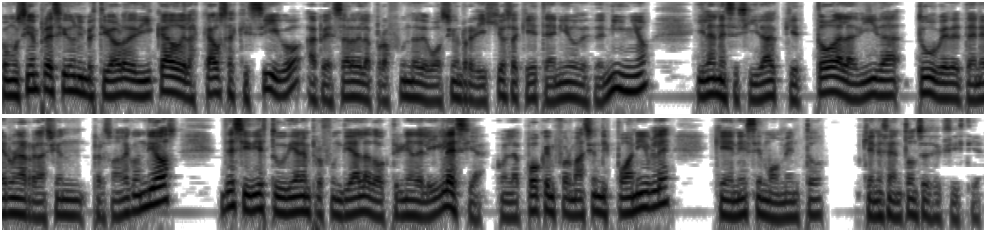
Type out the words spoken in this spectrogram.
Como siempre he sido un investigador dedicado de las causas que sigo, a pesar de la profunda devoción religiosa que he tenido desde niño y la necesidad que toda la vida tuve de tener una relación personal con Dios, decidí estudiar en profundidad la doctrina de la Iglesia, con la poca información disponible que en ese momento, que en ese entonces existía.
